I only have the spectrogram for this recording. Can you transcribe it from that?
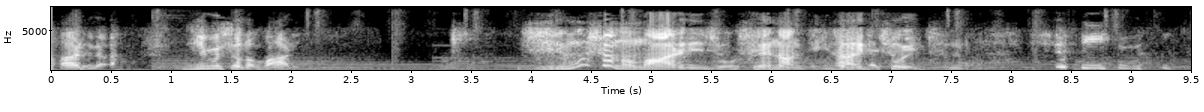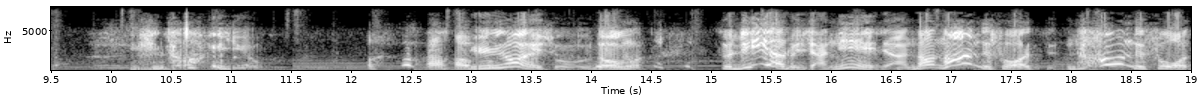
周りだ。事務所の周り。事務所の周りに女性なんていないでしょ、いつも。いないよ。いないでしょ。だお前リアルじゃねえじゃん。な、なんでそうやって、なんでそうやっ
